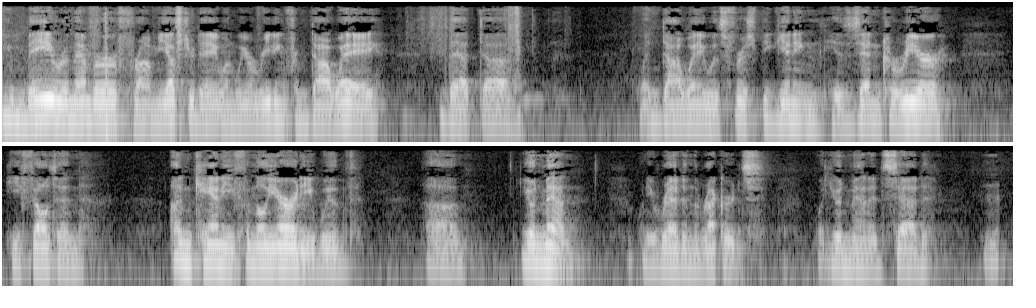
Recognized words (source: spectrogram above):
You may remember from yesterday when we were reading from Da Wei that uh, when Da Wei was first beginning his Zen career, he felt an uncanny familiarity with uh, Yun Men when he read in the records what Yunmen had said.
